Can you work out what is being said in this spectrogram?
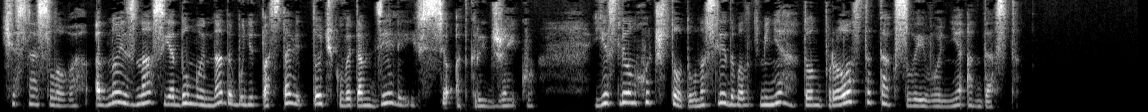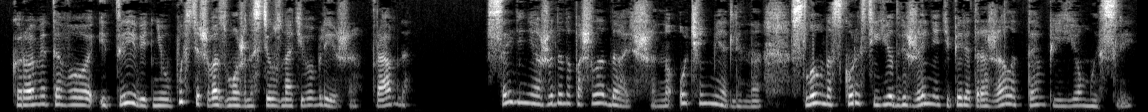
Честное слово, одной из нас, я думаю, надо будет поставить точку в этом деле и все открыть Джейку. Если он хоть что-то унаследовал от меня, то он просто так своего не отдаст. Кроме того, и ты ведь не упустишь возможности узнать его ближе, правда? Сэйди неожиданно пошла дальше, но очень медленно, словно скорость ее движения теперь отражала темп ее мыслей.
